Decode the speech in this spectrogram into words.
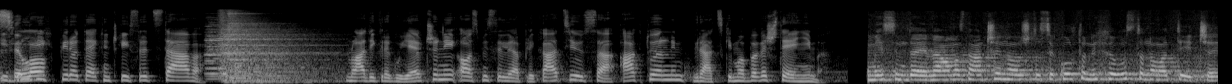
i drugih pirotehničkih sredstava. Mladi Kragujevčani osmislili aplikaciju sa aktuelnim gradskim obaveštenjima. Mislim da je veoma značajno što se kulturnih ustanova tiče.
